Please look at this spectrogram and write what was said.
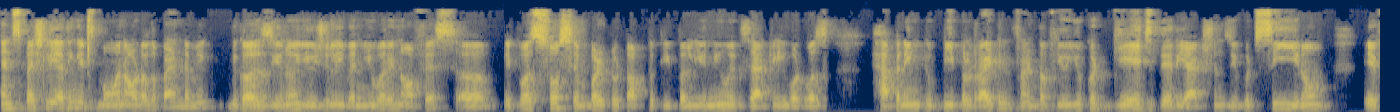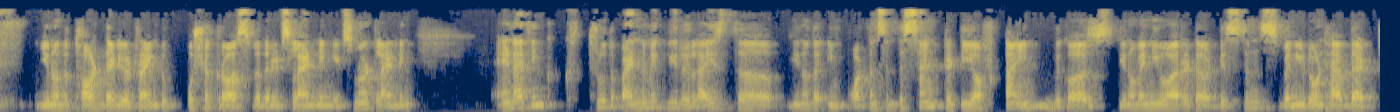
and especially I think it's born out of the pandemic because, you know, usually when you were in office, uh, it was so simple to talk to people. You knew exactly what was happening to people right in front of you. You could gauge their reactions. You could see, you know, if, you know, the thought that you're trying to push across, whether it's landing, it's not landing and i think through the pandemic we realized the you know the importance and the sanctity of time because you know when you are at a distance when you don't have that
